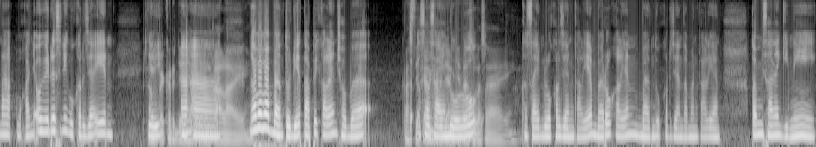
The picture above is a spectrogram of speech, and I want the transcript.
enak. Makanya oh yaudah sini gue kerjain. Sampai kerjanya eh, eh, terbengkalai nggak apa-apa bantu dia tapi kalian coba pastikan selesain dulu. selesai. Kesain dulu kerjaan kalian baru kalian bantu kerjaan teman kalian. Atau misalnya gini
